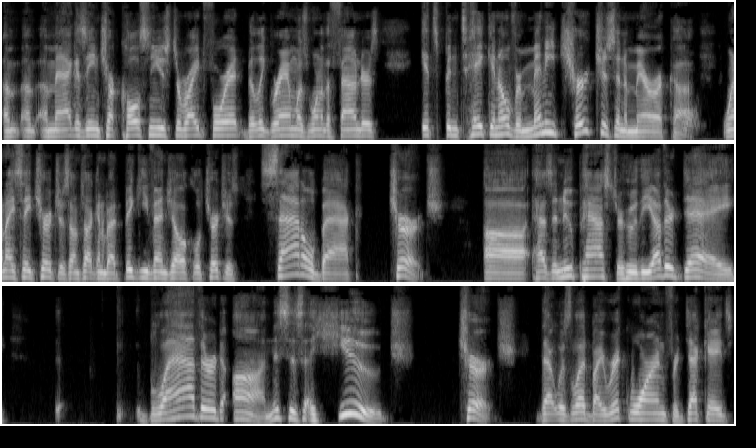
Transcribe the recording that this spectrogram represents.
a a magazine Chuck Colson used to write for it. Billy Graham was one of the founders. It's been taken over. Many churches in America, when I say churches, I'm talking about big evangelical churches. Saddleback Church uh, has a new pastor who the other day blathered on. This is a huge church that was led by Rick Warren for decades,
